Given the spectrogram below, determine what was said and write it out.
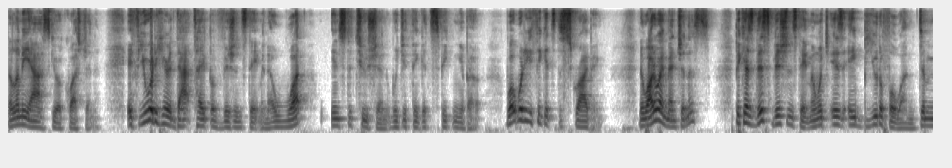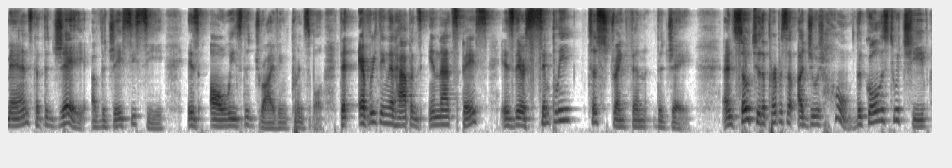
Now, let me ask you a question. If you were to hear that type of vision statement, now what institution would you think it's speaking about? What would you think it's describing? Now, why do I mention this? Because this vision statement, which is a beautiful one, demands that the J of the JCC is always the driving principle. That everything that happens in that space is there simply to strengthen the J. And so too the purpose of a Jewish home. The goal is to achieve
